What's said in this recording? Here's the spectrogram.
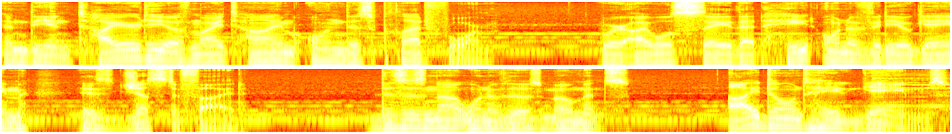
in the entirety of my time on this platform where I will say that hate on a video game is justified. This is not one of those moments. I don't hate games.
